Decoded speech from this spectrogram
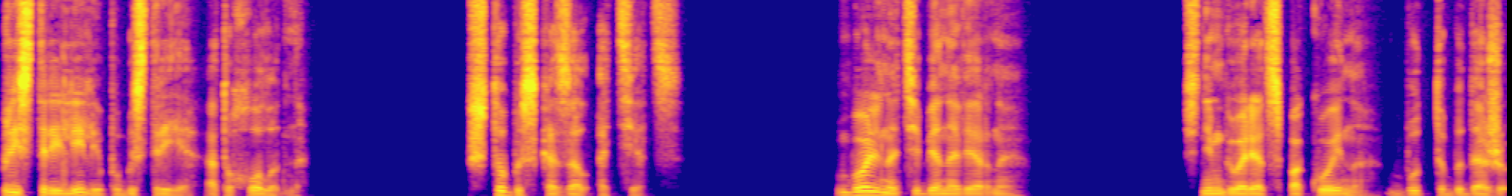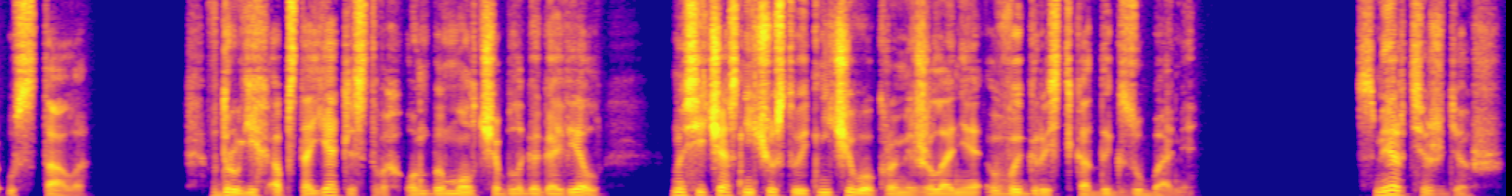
пристрелили побыстрее, а то холодно. Что бы сказал отец? Больно тебе, наверное. С ним говорят спокойно, будто бы даже устало. В других обстоятельствах он бы молча благоговел, но сейчас не чувствует ничего, кроме желания выгрызть кадык зубами. Смерти ждешь.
